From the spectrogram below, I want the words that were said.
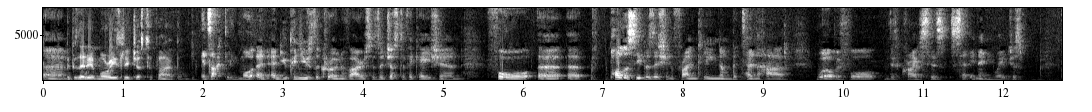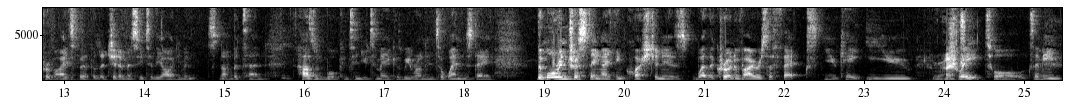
Yeah. Um, because they're more easily justifiable. Exactly, more, and, and you can use the coronavirus as a justification for uh, a policy position. Frankly, Number Ten had well before the crisis set in. Anyway, it just provides further legitimacy to the arguments Number Ten has and will continue to make as we run into Wednesday. The more interesting, I think, question is whether coronavirus affects UK EU right. trade talks. I mean,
